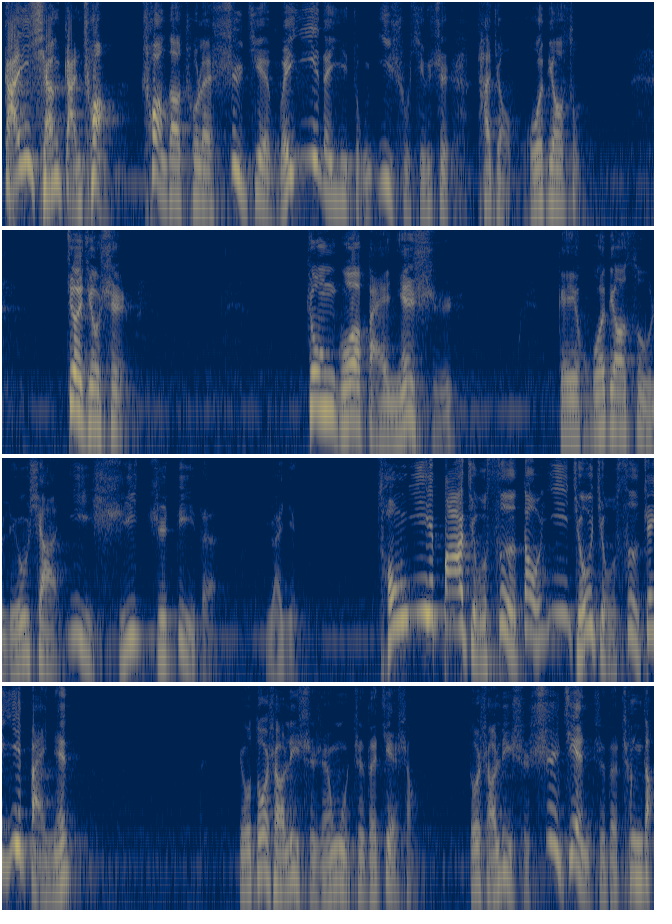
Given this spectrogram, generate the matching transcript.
敢想敢创，创造出来世界唯一的一种艺术形式，它叫活雕塑。这就是中国百年史给活雕塑留下一席之地的原因。从一八九四到一九九四这一百年，有多少历史人物值得介绍？多少历史事件值得称道？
